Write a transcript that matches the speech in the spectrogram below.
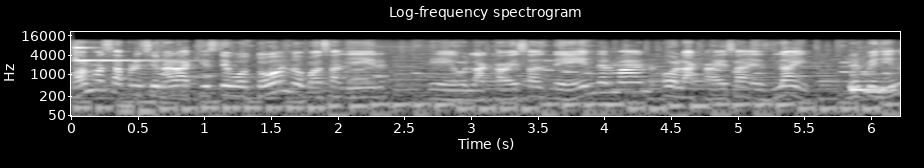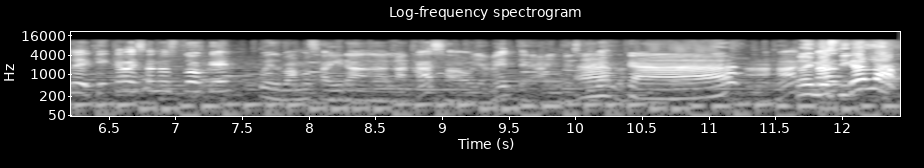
Vamos a presionar aquí este botón Nos va a salir eh, o la cabeza de Enderman o la cabeza de Slime Dependiendo de qué cabeza nos toque Pues vamos a ir a la casa, obviamente, a investigarla Acá Ajá, ¿A investigarla?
